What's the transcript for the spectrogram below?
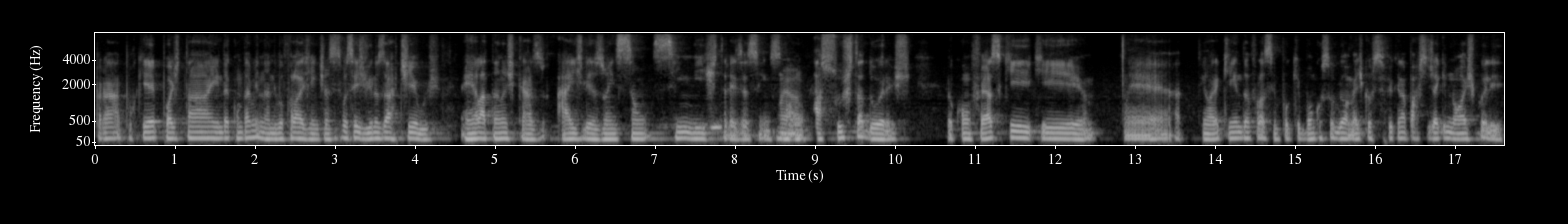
pra, porque pode estar tá ainda contaminando. E vou falar, gente, não sei se vocês viram os artigos é, relatando os casos, as lesões são sinistras, assim, são é. assustadoras. Eu confesso que, que é, tem hora que ainda fala assim, pô, que bom que eu sou biomédico, você fica na parte de diagnóstico ali.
